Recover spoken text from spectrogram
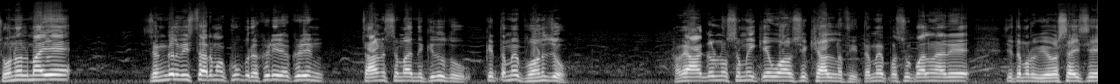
સોનલમાં એ જંગલ વિસ્તારમાં ખૂબ રખડી રખડીને ચારણ સમાજને કીધું હતું કે તમે ભણજો. હવે આગળનો સમય કેવો આવશે ખ્યાલ નથી. તમે પશુપાલન અરે જે તમારો વ્યવસાય છે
